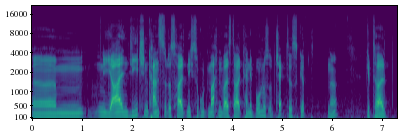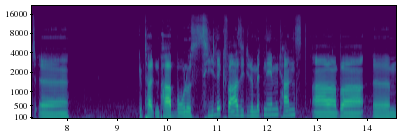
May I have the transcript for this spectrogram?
Ähm, ja, in Legion kannst du das halt nicht so gut machen, weil es da halt keine Bonus-Objectives gibt, ne? Gibt halt, äh, gibt halt ein paar Bonus-Ziele quasi, die du mitnehmen kannst, aber ähm,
